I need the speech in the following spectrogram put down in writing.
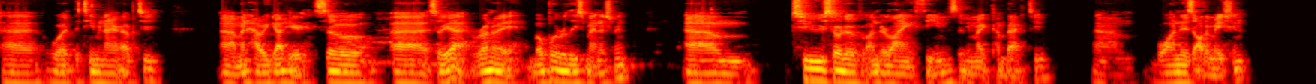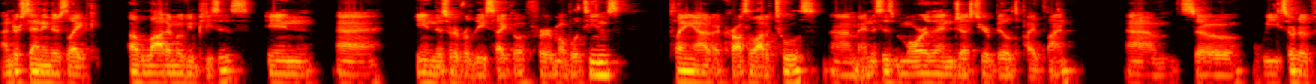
uh, what the team and I are up to um, and how we got here. So, uh, so yeah, Runway mobile release management. Um, two sort of underlying themes that we might come back to. Um, one is automation, understanding there's like a lot of moving pieces in uh, in the sort of release cycle for mobile teams, playing out across a lot of tools. Um, and this is more than just your build pipeline. Um, so we sort of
